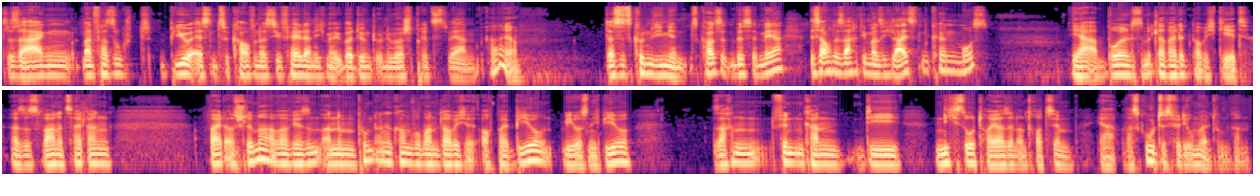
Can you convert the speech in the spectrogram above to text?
Zu sagen, man versucht Bioessen zu kaufen, dass die Felder nicht mehr überdüngt und überspritzt werden. Ah ja. Das ist convenient. Es kostet ein bisschen mehr. Ist auch eine Sache, die man sich leisten können muss. Ja, obwohl es mittlerweile, glaube ich, geht. Also es war eine Zeit lang weitaus schlimmer, aber wir sind an einem Punkt angekommen, wo man, glaube ich, auch bei Bio, Bio ist nicht Bio, Sachen finden kann, die nicht so teuer sind und trotzdem ja was Gutes für die Umwelt tun kann.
